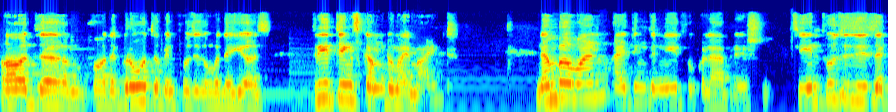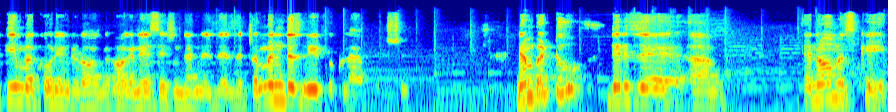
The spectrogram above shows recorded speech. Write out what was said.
or the or the growth of Infosys over the years, three things come to my mind. Number one, I think the need for collaboration. See, Infosys is a teamwork-oriented organization. Then there's a tremendous need for collaboration. Number two, there is a um, enormous scale.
